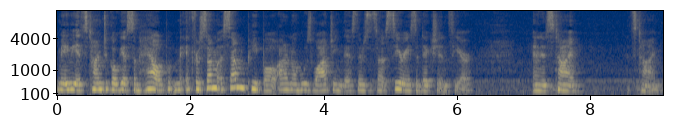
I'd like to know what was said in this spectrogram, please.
Maybe it's time to go get some help. For some, some people, I don't know who's watching this, there's serious addictions here and it's time. It's time.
